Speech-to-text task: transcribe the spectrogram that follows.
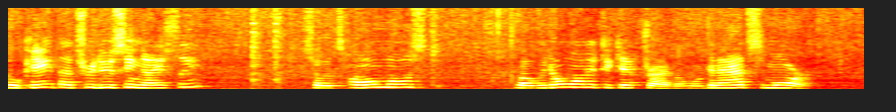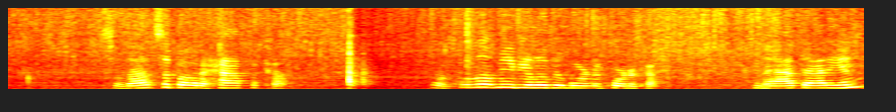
Okay, that's reducing nicely. So it's almost, well, we don't want it to get dry, but we're going to add some more. So that's about a half a cup. Or well, maybe a little bit more than a quarter cup. I'm going to add that in.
